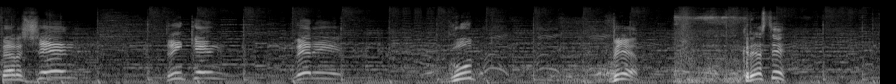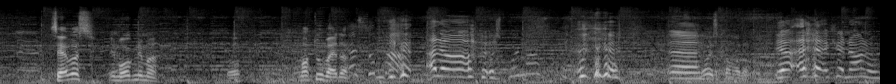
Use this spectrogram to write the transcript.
verstehen, trinken, very gut Bier. Grüß dich. Servus, ich mag nicht mehr. So. Mach du weiter. Hallo. äh, Alles Kamera. ja, äh, keine Ahnung.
